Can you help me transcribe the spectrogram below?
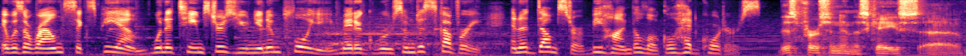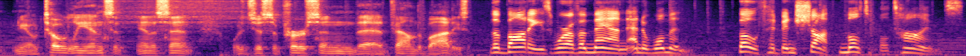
It was around 6 p.m. when a Teamsters Union employee made a gruesome discovery in a dumpster behind the local headquarters. This person in this case, uh, you know, totally innocent, innocent, was just a person that found the bodies. The bodies were of a man and a woman. Both had been shot multiple times.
